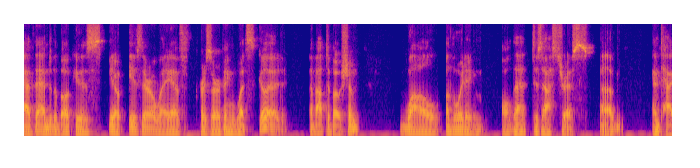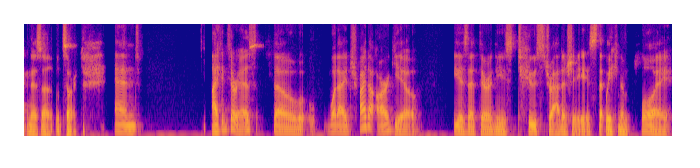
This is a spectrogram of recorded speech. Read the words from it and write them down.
at the end of the book is, you know, is there a way of preserving what's good about devotion while avoiding all that disastrous um, antagonism and I think there is. So, what I try to argue is that there are these two strategies that we can employ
